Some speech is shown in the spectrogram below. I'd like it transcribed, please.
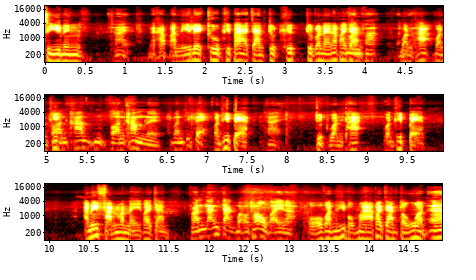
สี่หนึ่งใช่นะครับ อันนี้เลขทูบที่พระอาจารย์จุดคือจุดวันไหนนะพระอาจารย์พระวันพระวันตที่อนค่ำตอนค่ำเลย วันที่แปดวันที่แปดใช่จุดวันพระวันที่แปดอันนี้ฝันวันไหนพระอาจารย์ฝันหลังจากเบาเท่าไปน่ะโอ้วันที่ผมมาพระอาจารย์ต่องวดอ่า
